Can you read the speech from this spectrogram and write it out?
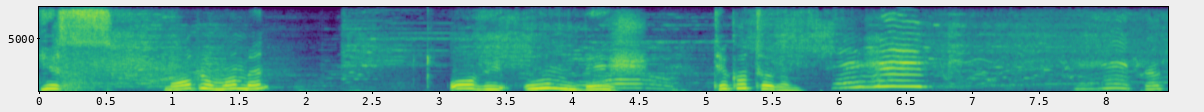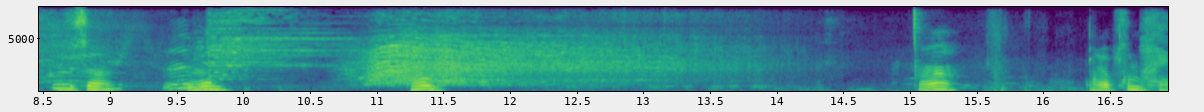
Yes. Ne yapıyorum lan ben? Abi 15. Tek atarım. Bir sen. Efendim. Ne oldu? Ha. Ne yapsın bir şey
